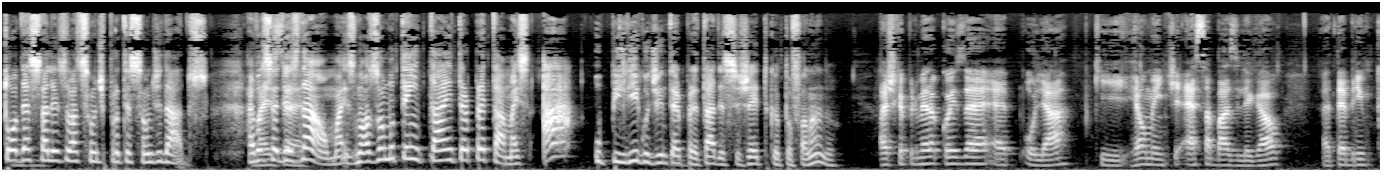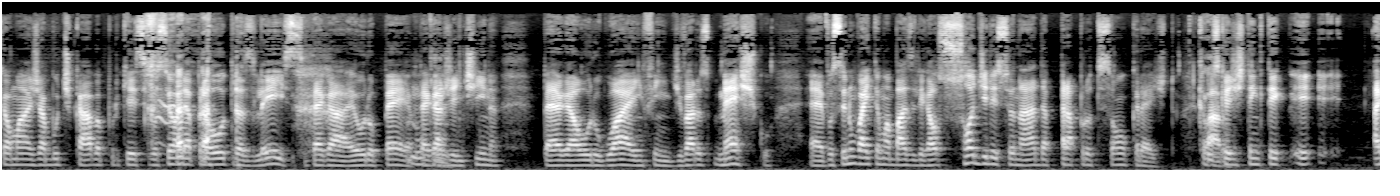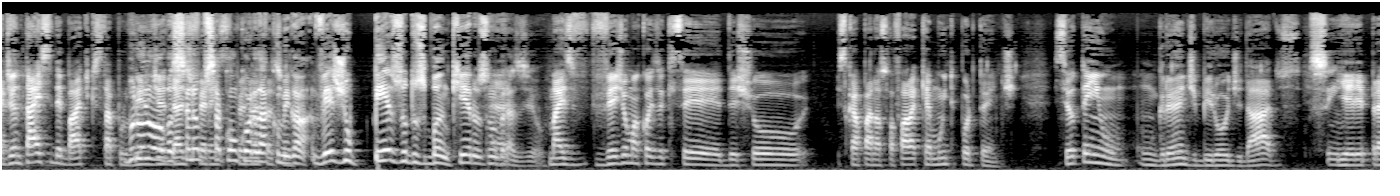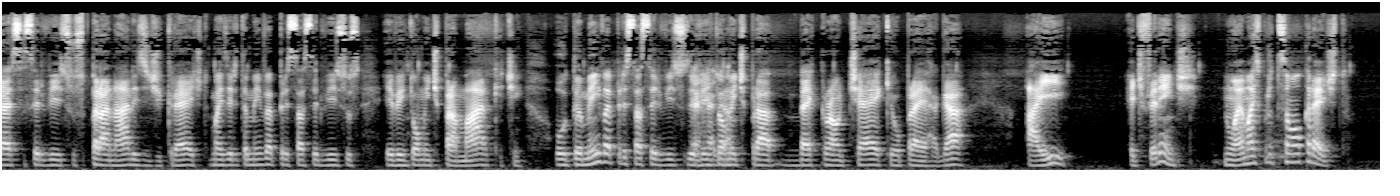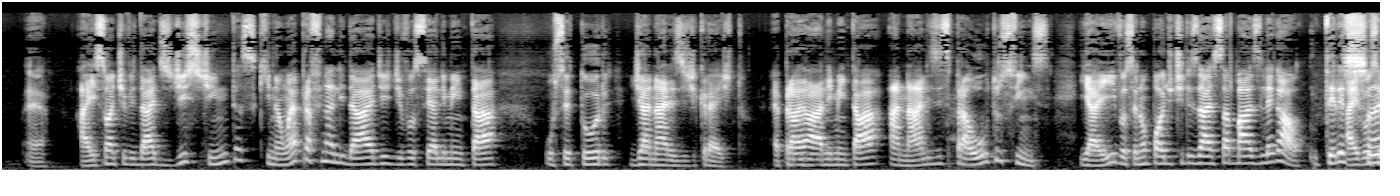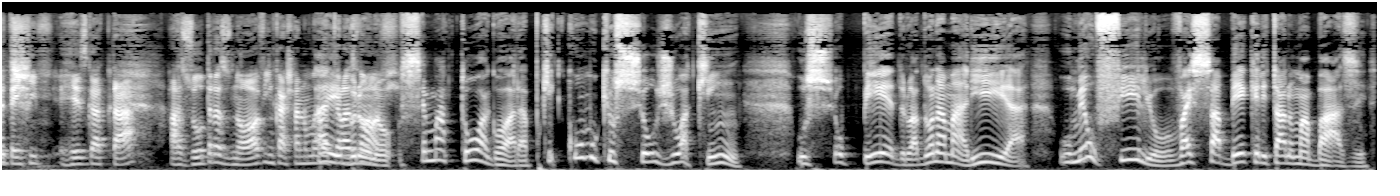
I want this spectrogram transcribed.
toda essa legislação de proteção de dados. Aí mas você diz, é... não, mas nós vamos tentar interpretar, mas há o perigo de interpretar desse jeito que eu estou falando? Acho que a primeira coisa é, é olhar que realmente essa base legal até brinco que é uma jabuticaba, porque se você olha para outras leis, se pega a europeia, não pega tem. a Argentina, pega o Uruguai, enfim, de vários. México, é, você não vai ter uma base legal só direcionada para proteção ao crédito. Claro. Por isso que a gente tem que ter. E, adiantar esse debate que está por vir. Bruno, você não precisa concordar comigo. Veja o peso dos banqueiros no é, Brasil. Mas veja uma coisa que você deixou escapar na sua fala que é muito importante. Se eu tenho um, um grande birô de dados Sim. e ele presta serviços para análise de crédito, mas ele também vai prestar serviços eventualmente para marketing, ou também vai prestar serviços RH. eventualmente para background check ou para RH, aí é diferente. Não é mais proteção ao crédito. É. Aí são atividades distintas que não é para finalidade de você alimentar o setor de análise de crédito. É para uhum. alimentar análises para outros fins. E aí você não pode utilizar essa base legal. Interessante. Aí você tem que resgatar as outras nove encaixar numa aí, daquelas Bruno, nove. você matou agora. Porque como que o seu Joaquim, o seu Pedro, a dona Maria, o meu filho vai saber que ele está numa base?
